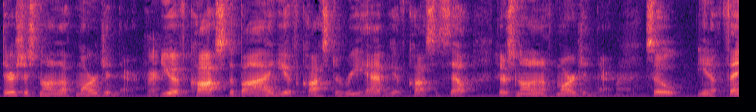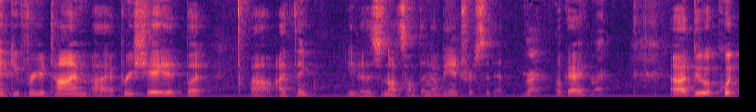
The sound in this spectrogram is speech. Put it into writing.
there's just not enough margin there. Right. You have cost to buy, you have cost to rehab, you have cost to sell. There's not enough margin there. Right. So you know, thank you for your time. I appreciate it, but uh, I think you know this is not something I'd be interested in. Right. Okay. Right. Uh, do a quick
